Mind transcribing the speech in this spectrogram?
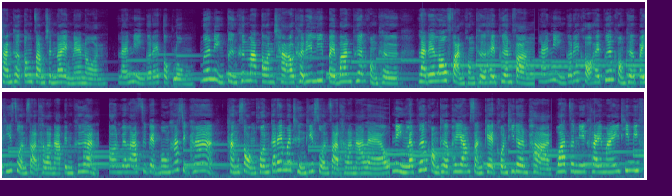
ฉันเธอต้องจำฉันได้อย่างแน่นอน และหนิงก็ได้ตกลง เมื่อหนิงตื่นขึ้นมาตอนเช้า เธอได้รีบไปบ้านเพื่อนของเธอ และได้เล่าฝันของเธอให้เพื่อนฟังและหนิงก็ได้ขอให้เพื่อนของเธอไปที่สวนสาธารณะเป็นเพื่อน ตอนเวลา 11โมง55 ทั้งสองคนก็ได้มาถึงที่สวนสาธารณะแล้ว หนิงและเพื่อนของเธอพยายามสังเกตคนที่เดินผ่าน ว่าจะมีใครไหมที่มีไฟ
